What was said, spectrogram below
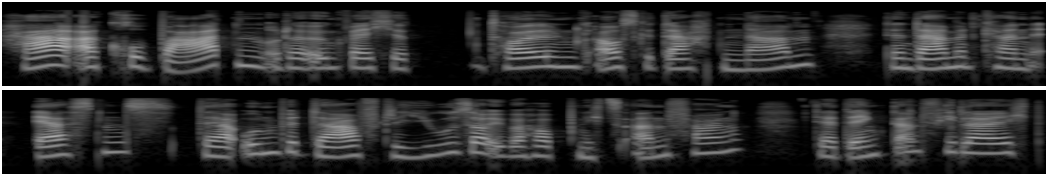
Haarakrobaten oder irgendwelche tollen, ausgedachten Namen, denn damit kann erstens der unbedarfte User überhaupt nichts anfangen. Der denkt dann vielleicht,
